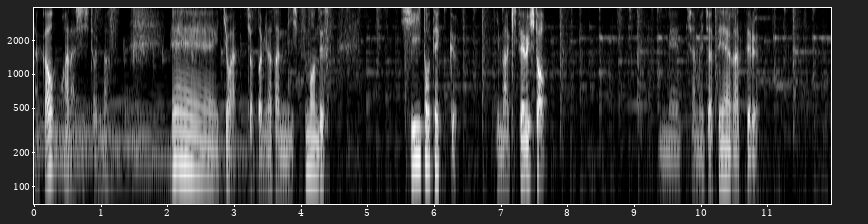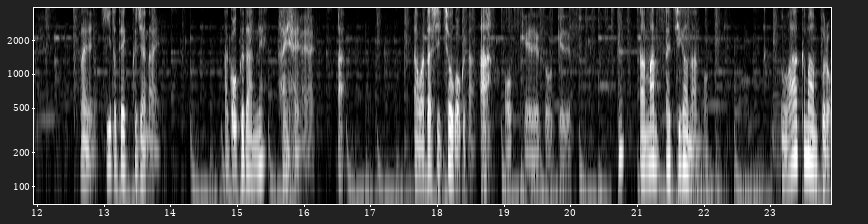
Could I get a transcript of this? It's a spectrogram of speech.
なんかをお話ししております。えー、今日はちょっと皆さんに質問です。ヒートテック、今着てる人、めちゃめちゃ手上がってる。何？ヒートテックじゃない。あ、極暖ね。はいはいはい。あ、あ私、超極暖。あ、OK です、OK です。んあ、ま、違うのあんの？ワークマンプロ。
